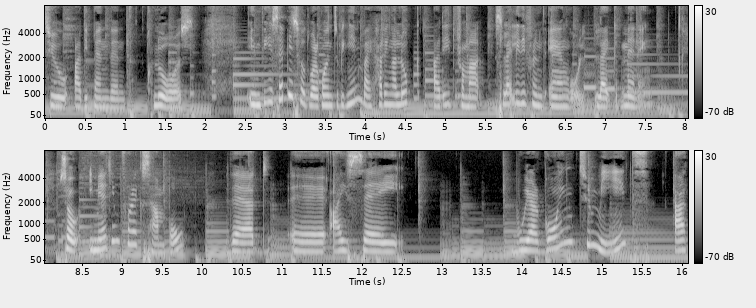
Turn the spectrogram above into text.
to a dependent clause. In this episode, we're going to begin by having a look at it from a slightly different angle, like meaning. So, imagine, for example, that uh, I say, We are going to meet at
